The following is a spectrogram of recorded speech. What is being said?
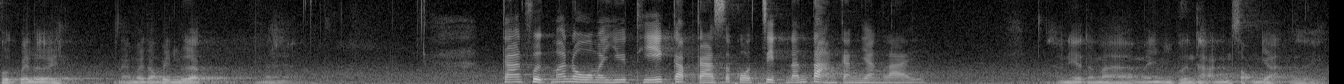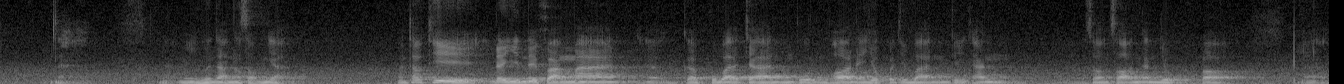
ฝึกไปเลย นะไม่ต้องไปเลือกนะการฝึกมโนมยิทธิกับการสะกดจิตนั้นต่างกันอย่างไร อันนี้อาตมาไม่มีพื้นฐานทั้งสองอย่างเลยนะนะไม่มีพื้นฐานทั้งสองอย่างมันเท่าที่ได้ยินได้ฟังมาเอ่อกับครูบาอาจารย์หลวงปู่หลวงพ่อในยุคปัจจุบันที่ท่านสอนสอนกันอยู่ก็อ่า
